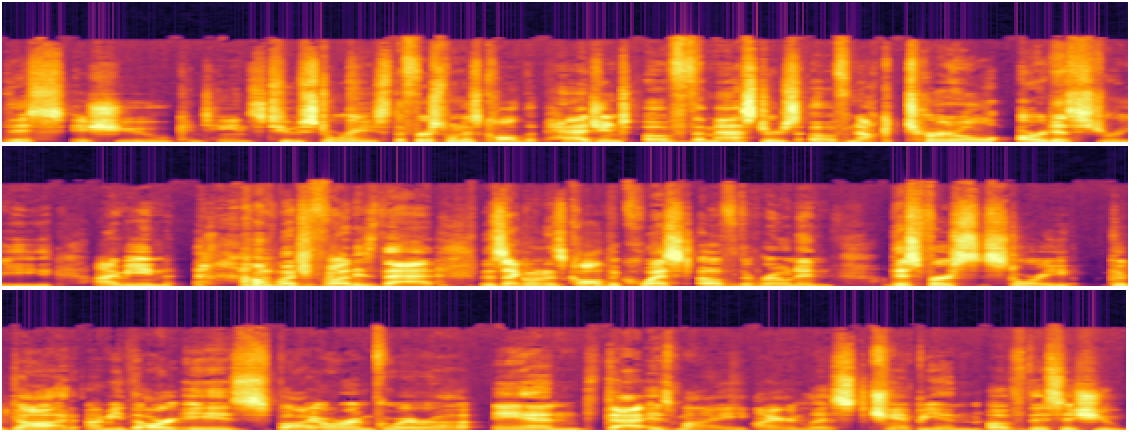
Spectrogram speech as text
This issue contains two stories. The first one is called The Pageant of the Masters of Nocturnal Artistry. I mean, how much fun is that? The second one is called The Quest of the Ronin. This first story good God. I mean, the art is by R.M. Guerra, and that is my Iron List champion of this issue.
